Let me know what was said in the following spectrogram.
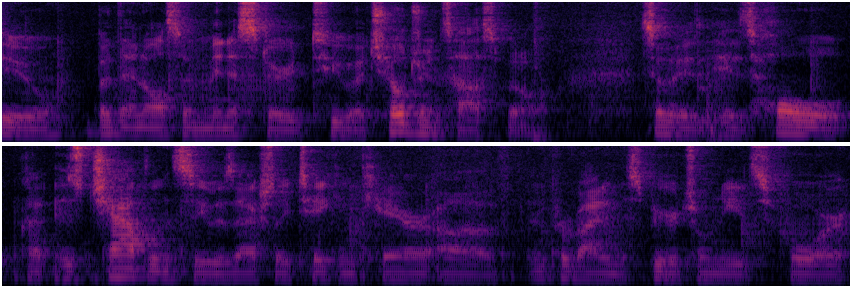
II, but then also ministered to a children's hospital. So his, his whole his chaplaincy was actually taking care of and providing the spiritual needs for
